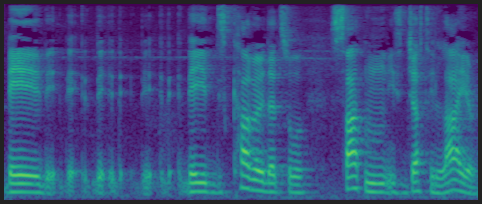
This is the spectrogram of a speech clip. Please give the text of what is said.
they they, they, they, they, discovered that so Satan is just a liar.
